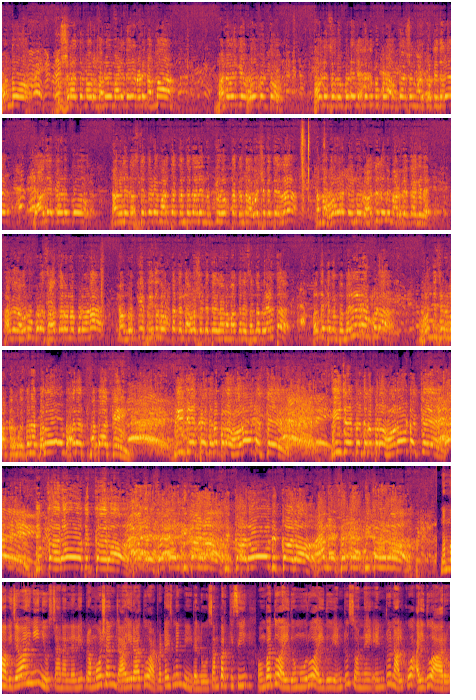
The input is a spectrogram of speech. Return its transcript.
ಒಂದು ವಿಶ್ವನಾಥಣ್ಣವರು ಮನವಿ ಮಾಡಿದ್ದಾರೆ. ನೋಡಿ, ನಮ್ಮ ಮನವಿಗೆ ಹೋಗ್ಬಿಟ್ಟು ಪೊಲೀಸರು ಕೂಡ ಎಲ್ಲರಿಗೂ ಕೂಡ ಅವಕಾಶ ಮಾಡಿಕೊಟ್ಟಿದ್ದಾರೆ. ಯಾವುದೇ ಕಾರಣಕ್ಕೂ ನಾವಿಲ್ಲಿ ರಸ್ತೆ ತಡೆ ಮಾಡ್ತಕ್ಕಂಥದ್ದಲ್ಲಿ ನುಗ್ಗಿ ಹೋಗ್ತಕ್ಕಂಥ ಅವಶ್ಯಕತೆ ಇಲ್ಲ. ನಮ್ಮ ಹೋರಾಟ ಇನ್ನು ರಾಜ್ಯದಲ್ಲಿ ಮಾಡಬೇಕಾಗಿದೆ. ಹಾಗಾಗಿ ಅವರು ಕೂಡ ಸಹಕಾರವನ್ನು ಕೊಡೋಣ. ನಾವು ನುಗ್ಗಿ ಬೀದಿಗೆ ಹೋಗ್ತಕ್ಕಂಥ ಅವಶ್ಯಕತೆ ಇಲ್ಲ ನಮ್ಮ ಮಾತನ್ನ ಸಂದರ್ಭ ಹೇಳ್ತಾ ಬಂದಿರ್ತಕ್ಕಂಥ ಎಲ್ಲರೂ ಕೂಡ ಹೊಂದಿಸಿದ ಮಾತನ್ನು ಮುಗಿಸ್ತಾನೆ. ಬಲೋ ಭಾರತ್ ಮತಾಕಿ ಬಿಜೆಪಿ ಜನಪರ ಹೋರಾಟಕ್ಕೆ ಬಿಜೆಪಿ ಜನಪರ ಹೋರಾಟಕ್ಕೆ ಧಿಕ್ಕಾರ ಧಿಕ್ಕಾರ. ಕಾಂಗ್ರೆಸ್ ಸರ್ಕಾರ ಧಿಕ್ಕಾರ. ಧಿಕ್ಕಾರ ಧಿಕ್ಕಾರ. ಕಾಂಗ್ರೆಸ್ ಸರ್ಕಾರ ಧಿಕ್ಕಾರ. ನಮ್ಮ ವಿಜಯವಾಹಿನಿ ನ್ಯೂಸ್ ಚಾನೆಲ್ನಲ್ಲಿ ಪ್ರಮೋಷನ್ ಜಾಹೀರಾತು ಅಡ್ವರ್ಟೈಸ್ಮೆಂಟ್ ನೀಡಲು ಸಂಪರ್ಕಿಸಿ ಒಂಬತ್ತು ಐದು ಮೂರು ಐದು ಎಂಟು ಸೊನ್ನೆ ಎಂಟು ನಾಲ್ಕು ಐದು ಆರು.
